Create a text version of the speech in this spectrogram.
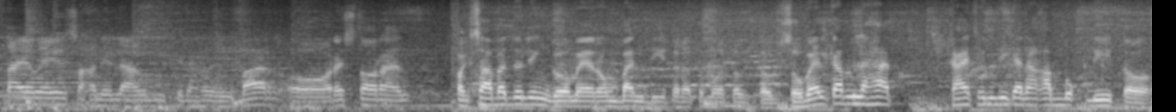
Nandito tayo ngayon sa kanilang pinakang bar o restaurant. Pag Sabado-Linggo, mayroong band dito na tumutugtog. So, welcome lahat. Kahit hindi ka nakabook dito,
